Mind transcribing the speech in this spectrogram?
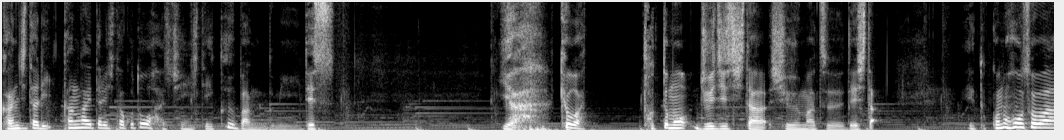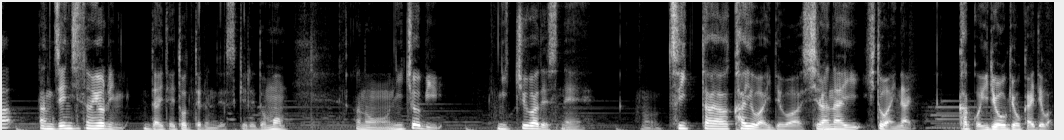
感じたり考えたりしたことを発信していく番組です。いや今日はとっても充実した週末でした。えっとこの放送はあの前日の夜に大体撮ってるんですけれどもあの日曜日日中はですねあのツイッター界隈では知らない人はいない過去医療業界では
